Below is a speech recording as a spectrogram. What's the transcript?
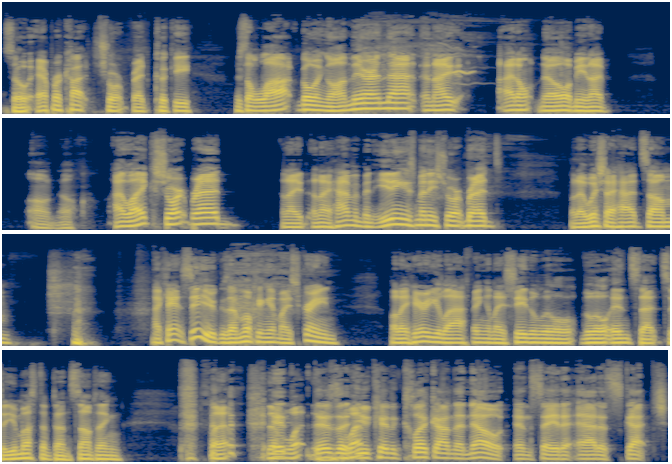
So apricot shortbread cookie. There's a lot going on there in that, and I I don't know. I mean, I oh no, I like shortbread, and I and I haven't been eating as many shortbreads, but I wish I had some. I can't see you because I'm looking at my screen, but I hear you laughing and I see the little the little inset. So you must have done something. But uh, the, It- what, there's a what- you can click on the note and say to add a sketch,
